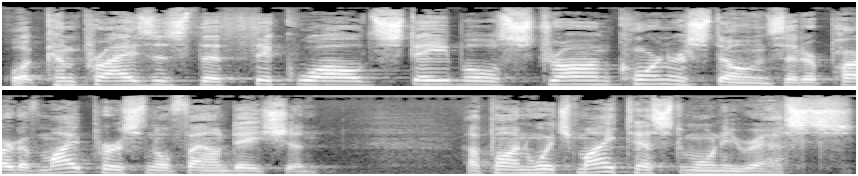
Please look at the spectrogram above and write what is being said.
What comprises the thick walled, stable, strong cornerstones that are part of my personal foundation, upon which my testimony rests?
